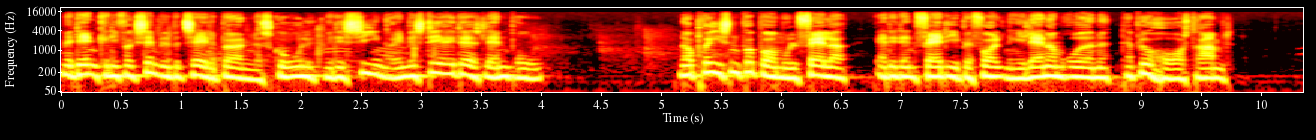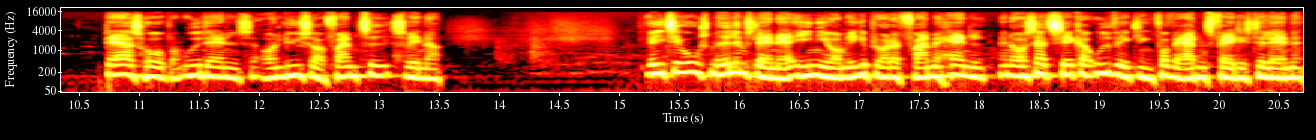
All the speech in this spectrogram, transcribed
Med den kan de for eksempel betale børnene skole, medicin og investere i deres landbrug. Når prisen på bomuld falder, er det den fattige befolkning i landområderne, der bliver hårdest ramt. Deres håb om uddannelse og en lysere fremtid svinder. WTO's medlemslande er enige om ikke blot at fremme handel, men også at sikre udvikling for verdens fattigste lande.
